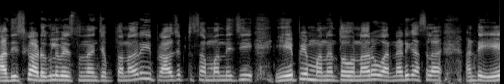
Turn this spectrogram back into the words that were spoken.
ఆ దిశగా అడుగులు వేస్తుందని చెప్తున్నారు. ఈ ప్రాజెక్టు సంబంధించి ఏపీ మనతో ఉన్నారు. వారిని అడిగి అసలు అంటే ఏ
